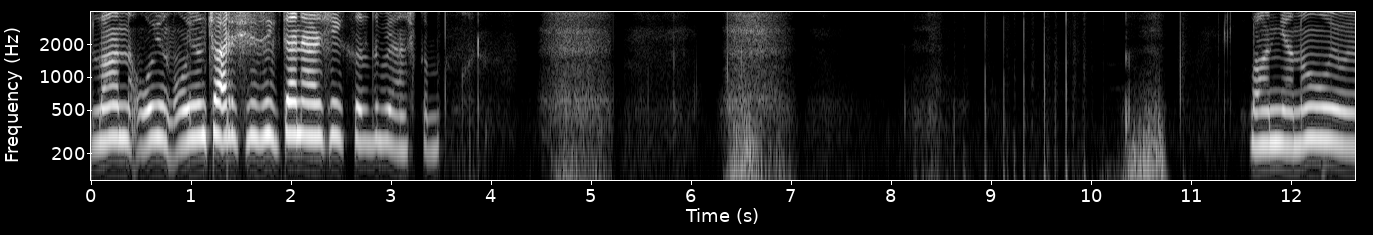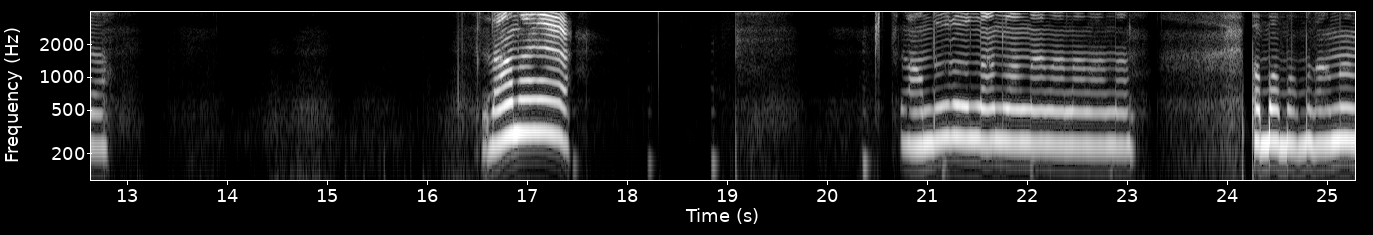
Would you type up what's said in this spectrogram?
Lan oyun oyun çaresizlikten her şeyi kırdı bir yanlışlıkla. Lan ya ne oluyor ya? Lan ya. Lan dur lan lan lan lan lan lan lan. Bam bam bam lan lan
